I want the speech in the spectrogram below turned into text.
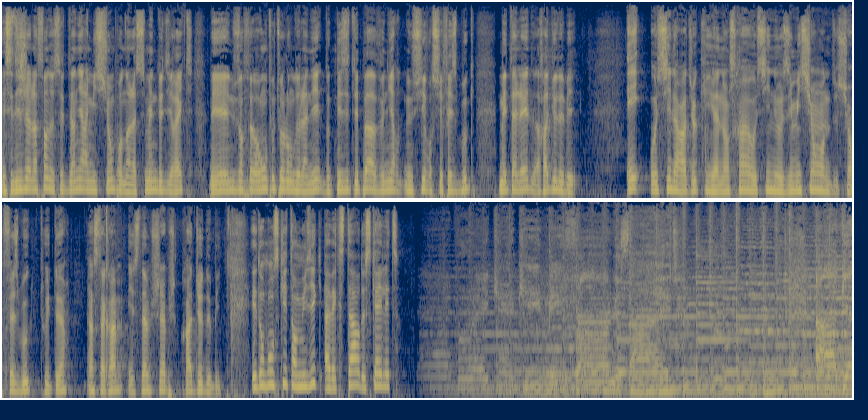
Et c'est déjà la fin de cette dernière émission pendant la semaine de direct, mais nous en ferons tout au long de l'année, donc n'hésitez pas à venir nous suivre sur Facebook, Metalhead Radio 2B. Et aussi la radio qui annoncera aussi nos émissions sur Facebook, Twitter, Instagram et Snapchat Radio 2B. Et donc on se quitte en musique avec Star de Skylet. Parade can't keep me from your side. I get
